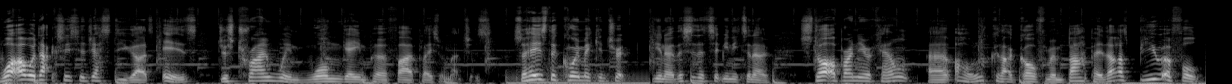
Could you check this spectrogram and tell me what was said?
What I would actually suggest to you guys is just try and win one game per five placement matches. So here's the coin making trick. You know, this is the tip you need to know. Start a brand new account. Uh, oh, look at that goal from Mbappe. That's beautiful.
